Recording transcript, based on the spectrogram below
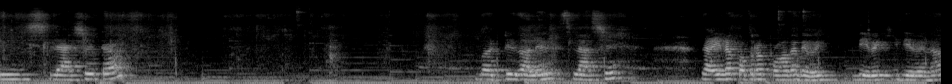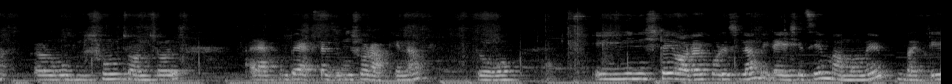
এই স্ল্যাশেটা বার্থডে গার্লের স্ল্যাশে জানি না কতটা পড়াতে দেবে দেবে কি দেবে না, কারণ ও ভীষণ চঞ্চল। আর এখন তো একটা জিনিসও রাখে না। তো এই জিনিসটাই অর্ডার করেছিলাম, এটা এসেছে মামামের বার্থডে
